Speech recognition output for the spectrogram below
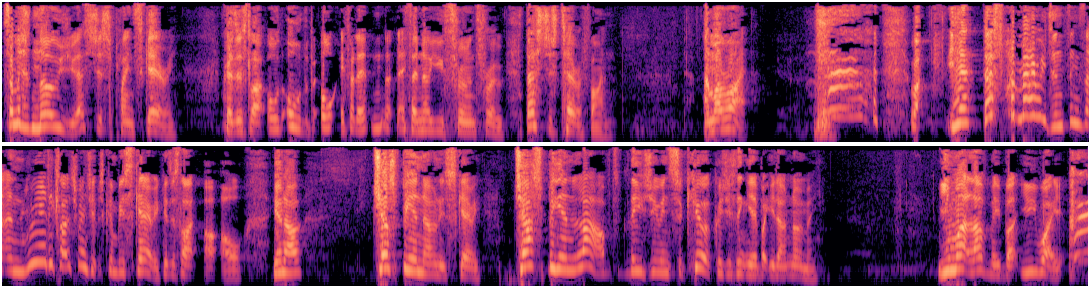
Someone just knows you, that's just plain scary. Because it's like, all, all the, all, if, they, if they know you through and through, that's just terrifying. Am I right? right? Yeah, that's why marriage and things like, and really close friendships can be scary, because it's like, uh oh, you know, just being known is scary. Just being loved leaves you insecure because you think, yeah, but you don't know me. You might love me, but you wait.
